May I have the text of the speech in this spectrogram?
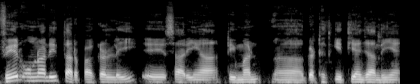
ਫਿਰ ਉਹਨਾਂ ਦੀ ਧਰਪਕੜ ਲਈ ਇਹ ਸਾਰੀਆਂ ਟੀਮਾਂ ਗਠਿਤ ਕੀਤੀਆਂ ਜਾਂਦੀਆਂ।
